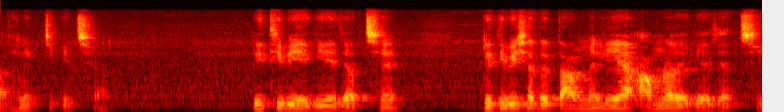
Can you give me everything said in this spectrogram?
আধুনিক চিকিৎসা। পৃথিবী এগিয়ে যাচ্ছে, পৃথিবীর সাথে তাল মিলিয়ে আমরাও এগিয়ে যাচ্ছি।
